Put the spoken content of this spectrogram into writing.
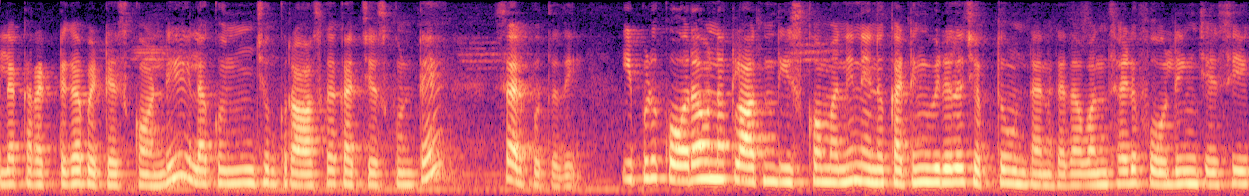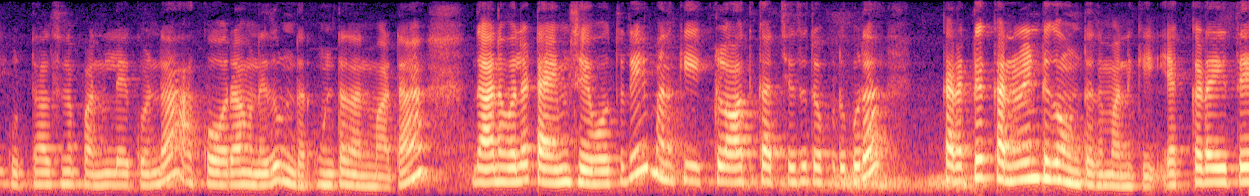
ఇలా కరెక్ట్గా పెట్టేసుకోండి. ఇలా కొంచెం క్రాస్గా కట్ చేసుకుంటే సరిపోతుంది. ఇప్పుడు కూర ఉన్న క్లాత్ని తీసుకోమని నేను కటింగ్ వీడియోలో చెప్తూ ఉంటాను కదా వన్ సైడ్ ఫోల్డింగ్ చేసి కుట్టాల్సిన పని లేకుండా ఆ కూర అనేది ఉండ ఉంటుందన్నమాట. దానివల్ల టైం సేవ్ అవుతుంది. మనకి క్లాత్ కట్ చేసేటప్పుడు కూడా కరెక్ట్గా కన్వెంట్గా ఉంటుంది మనకి. ఎక్కడైతే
